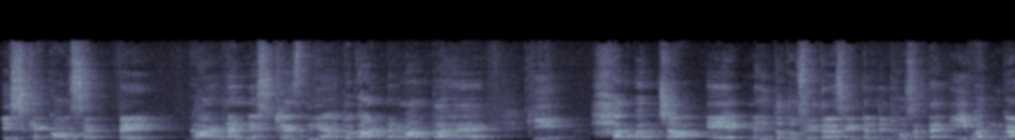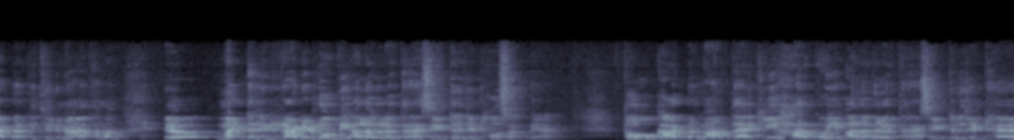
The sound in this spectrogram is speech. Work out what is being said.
इसके कॉन्सेप्ट पे गार्डनर ने स्ट्रेस दिया है तो गार्डनर मानता है कि हर बच्चा एक नहीं तो दूसरी तरह से इंटेलिजेंट हो सकता है। इवन गार्डनर की थ्योरी में आया था ना मेंटली रिटार्डेड लोग भी अलग अलग तरह से इंटेलिजेंट हो सकते हैं। तो गार्डनर मानता है कि हर कोई अलग अलग तरह से इंटेलिजेंट है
